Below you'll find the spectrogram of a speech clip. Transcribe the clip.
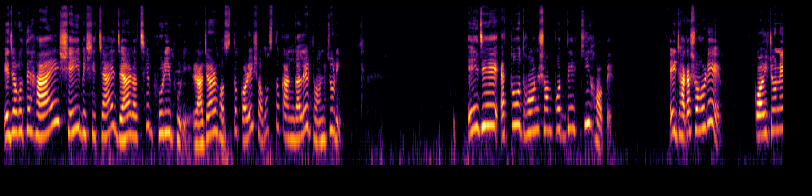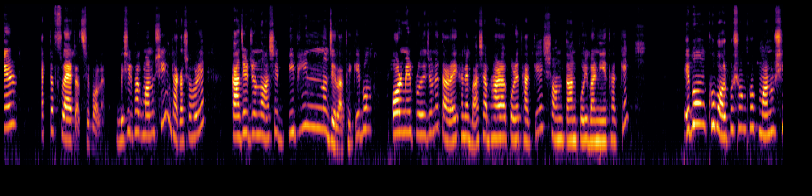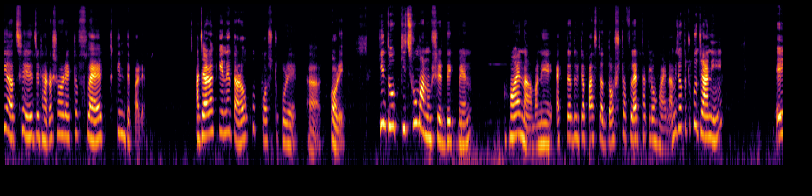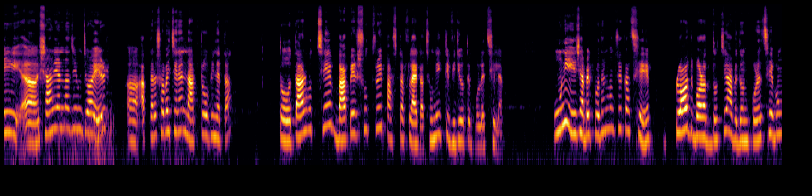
এ জগতে হায় সেই বেশি চায় যার আছে ভুরি ভুরি। রাজার হস্ত করে সমস্ত কাঙ্গালের ধন চুরি। এই যে এত ধন সম্পদ দিয়ে কি হবে? এই ঢাকা শহরে কয়জনের একটা ফ্ল্যাট আছে বলেন? বেশিরভাগ মানুষই ঢাকা শহরে কাজের জন্য আসে বিভিন্ন জেলা থেকে এবং কর্মের প্রয়োজনে তারা এখানে বাসা ভাড়া করে থাকে, সন্তান, পরিবার নিয়ে থাকে। এবং খুব অল্প সংখ্যক মানুষই আছে যে ঢাকা শহরে একটা ফ্ল্যাট কিনতে পারে। আর যারা কেনে তারাও খুব কষ্ট করে করে। কিন্তু কিছু মানুষের দেখবেন হয় না মানে একটা, দুইটা, পাঁচটা, দশটা ফ্ল্যাট থাকলেও হয় না। আমি যতটুকু জানি, এই শাহরিয়ার নাজিম জয়ের আপনারা সবাই চেনেন নাট্য অভিনেতা। তো তার হচ্ছে বাপের সূত্রেই পাঁচটা ফ্ল্যাট আছে। উনি একটি ভিডিওতে বলেছিলেন। উনি সাবেক প্রধানমন্ত্রীর কাছে প্লট বরাদ্দ চেয়ে আবেদন করেছে এবং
